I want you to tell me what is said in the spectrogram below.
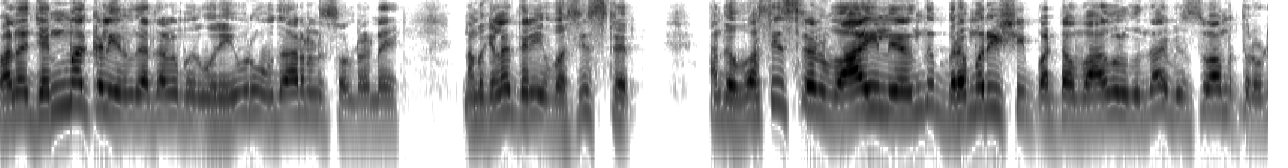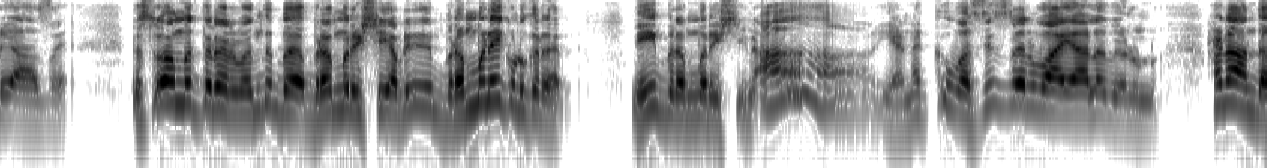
பல ஜென்மக்கள் இருந்தால் தான் நம்ம ஒரே உதாரணம் சொல்கிறேனே நமக்கெல்லாம் தெரியும் வசிஷ்டர். அந்த வசிஷ்டர் வாயிலிருந்து பிரம்மரிஷி பட்டம் வாங்குறது தான் விஸ்வாமித்தருடைய ஆசை. விஸ்வாமித்திரர் வந்து பிரம்மரிஷி அப்படின்னு பிரம்மனே கொடுக்குறாரு. நீ பிரம்மரிஷி ஆ எனக்கு வசிஷ்டர் வாயால் வேணும்னு. ஆனால் அந்த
